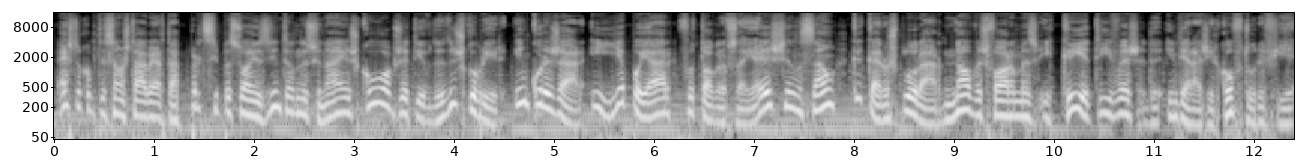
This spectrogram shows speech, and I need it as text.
esta competição está aberta a participações internacionais com o objetivo de descobrir, encorajar e apoiar fotógrafos em ascensão que queiram explorar novas formas e criativas de interagir com fotografia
